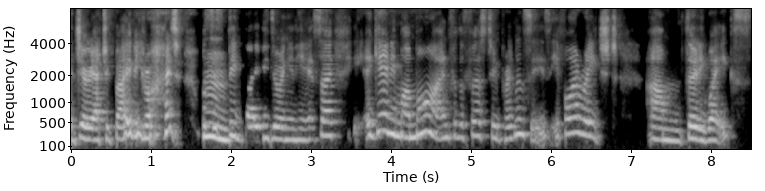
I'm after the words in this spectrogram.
a geriatric baby, right? What's mm. this hmm. big baby doing in here? So, again, in my mind, for the first two pregnancies, if I reached um, 30 weeks,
